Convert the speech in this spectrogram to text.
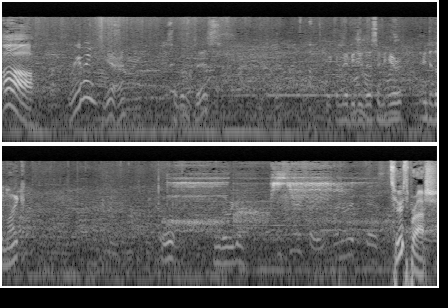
oh, really? Yeah. So with this, we can maybe do this in here into the mic. Oh, oh there we go. Toothbrush.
